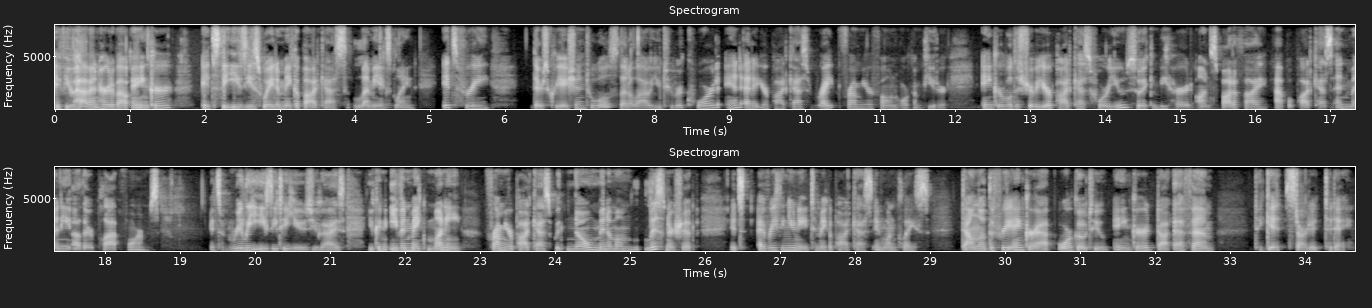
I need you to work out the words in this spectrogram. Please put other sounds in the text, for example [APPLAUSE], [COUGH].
If you haven't heard about Anchor, it's the easiest way to make a podcast. Let me explain. It's free. There's creation tools that allow you to record and edit your podcast right from your phone or computer. Anchor will distribute your podcast for you so it can be heard on Spotify, Apple Podcasts, and many other platforms. It's really easy to use, you guys. You can even make money from your podcast with no minimum listenership. It's everything you need to make a podcast in one place. Download the free Anchor app or go to anchor.fm to get started today.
